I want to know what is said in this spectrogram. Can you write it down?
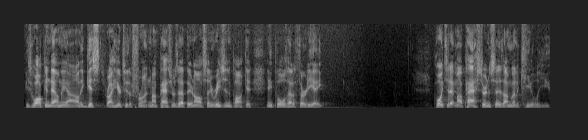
He's walking down the aisle. He gets right here to the front. My pastor's up there, and all of a sudden he reaches in the pocket and he pulls out a 38. Points it at my pastor and says, I'm going to kill you.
